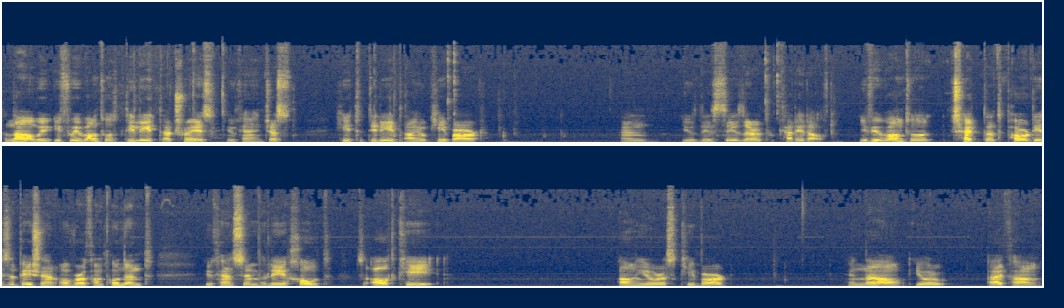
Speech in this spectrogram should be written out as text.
so now we, if we want to delete a trace, you can just hit delete on your keyboard and use this scissor to cut it off. If you want to check the power dissipation over a component, you can simply hold the Alt key on your keyboard and now your icon,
